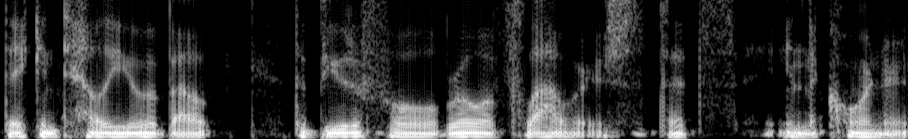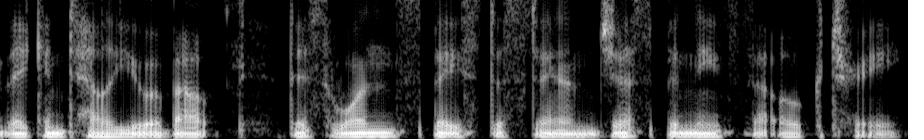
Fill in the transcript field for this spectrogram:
They can tell you about the beautiful row of flowers that's in the corner. They can tell you about this one space to stand just beneath the oak tree.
